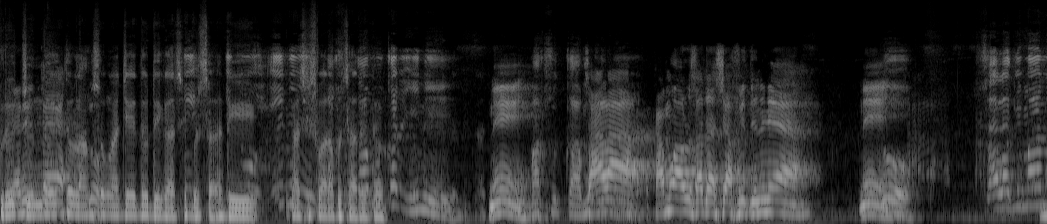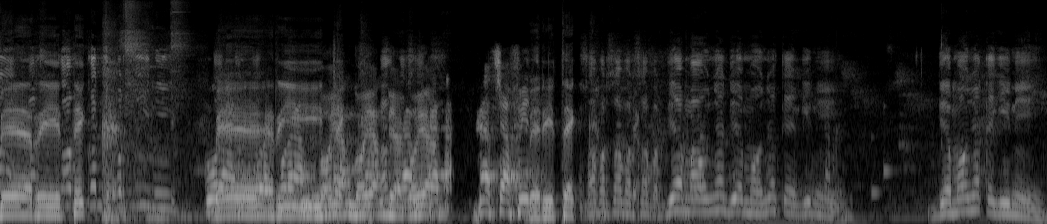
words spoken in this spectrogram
bro Dari Junto itu langsung aja itu dikasih besar dikasih suara maksud besar itu. Kan ini. Nih. Maksud kamu Salah. Kamu harus ada syafid ininya. Nih. Loh, salah gimana? Beritik. Kan seperti ini. Kurang, Beri-. Goyang-goyang dia, goyang. Beritek. Sabar, sabar, sabar. Dia maunya, dia maunya kayak gini. Dia maunya kayak gini.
